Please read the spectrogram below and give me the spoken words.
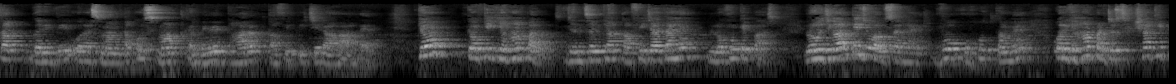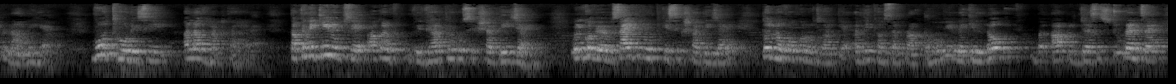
तक गरीबी और असमानता को समाप्त करने में भारत काफ़ी पीछे रहा है। क्यों? क्योंकि यहाँ पर जनसंख्या काफ़ी ज़्यादा है लोगों के पास। रोज़गार के जो अवसर है, वो बहुत कम है और यहाँ पर जो शिक्षा की प्रणाली है, वो थोड़ी सी अलग हटकर है। तकनीकी रूप से अगर विद्यार्थियों को शिक्षा दी जाए उनको व्यवसायिक रूप की शिक्षा दी जाए तो लोगों को रोज़गार के अधिक अवसर प्राप्त होंगे। लेकिन लोग आप जैसे स्टूडेंट्स हैं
